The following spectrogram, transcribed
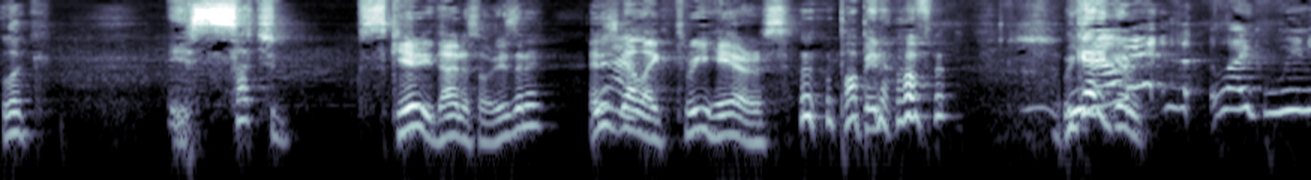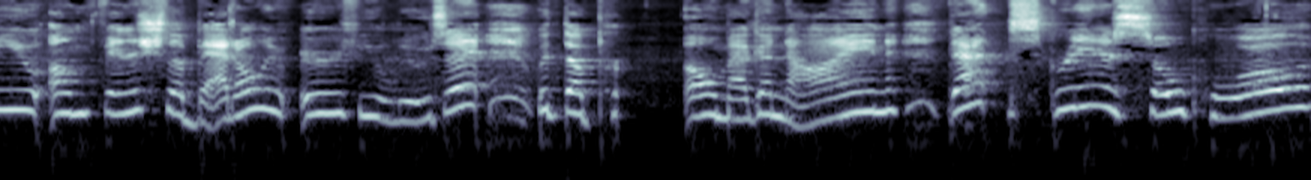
Look, he's such a scary dinosaur, isn't it? And he's got like three hairs popping off. We You gotta get. it, like when you um finish the battle or if you lose it with the Omega Nine, that screen is so cool.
